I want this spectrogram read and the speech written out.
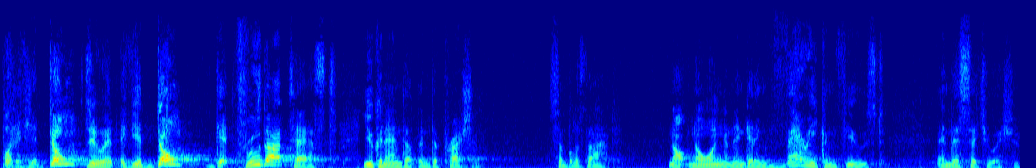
But if you don't do it, if you don't get through that test, you can end up in depression. Simple as that. Not knowing and then getting very confused in this situation.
